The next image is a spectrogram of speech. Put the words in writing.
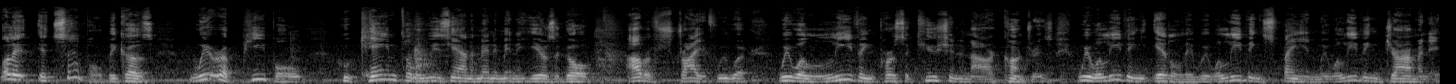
Well, it, it's simple because we're a people who came to Louisiana many, many years ago out of strife. We were, we were leaving persecution in our countries. We were leaving Italy. We were leaving Spain. We were leaving Germany.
